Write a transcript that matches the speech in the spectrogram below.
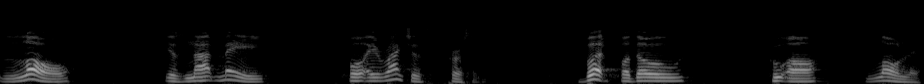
law is not made for a righteous person, but for those who are lawless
